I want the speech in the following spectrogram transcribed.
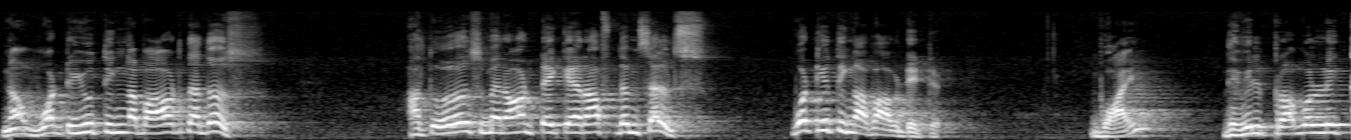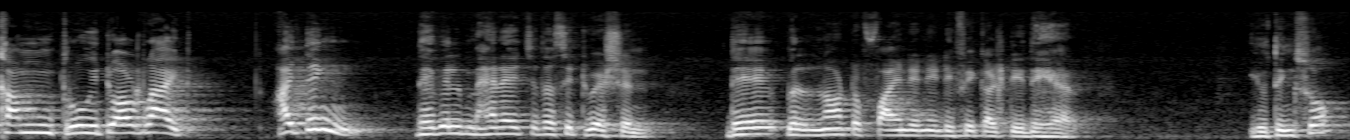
now what do you think about the others? Others may not take care of themselves. What do you think about it? Why? they will probably come through it all right. I think they will manage the situation. They will not find any difficulty there. You think so?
